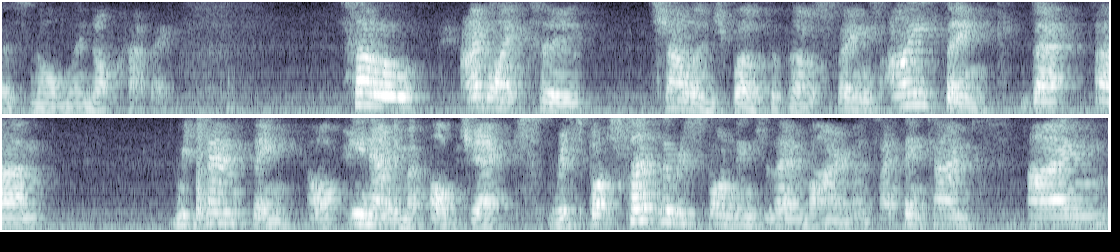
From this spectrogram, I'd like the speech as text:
as normally not having. So I'd like to challenge both of those things. I think that um, we can think of inanimate objects resp- certainly responding to their environment. I think I'm, I'm,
